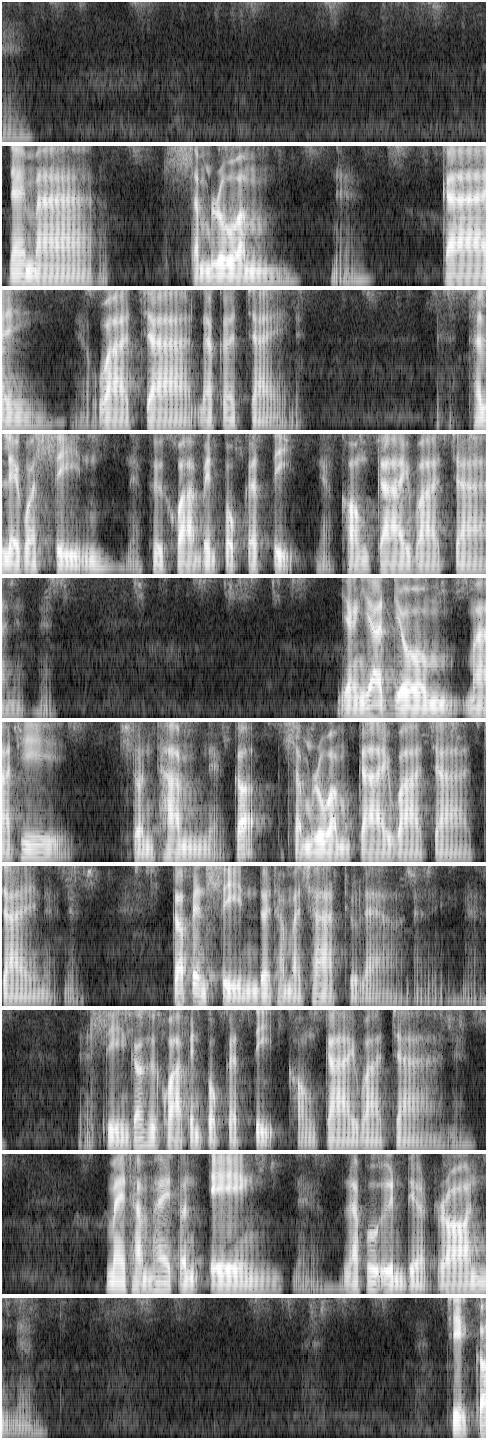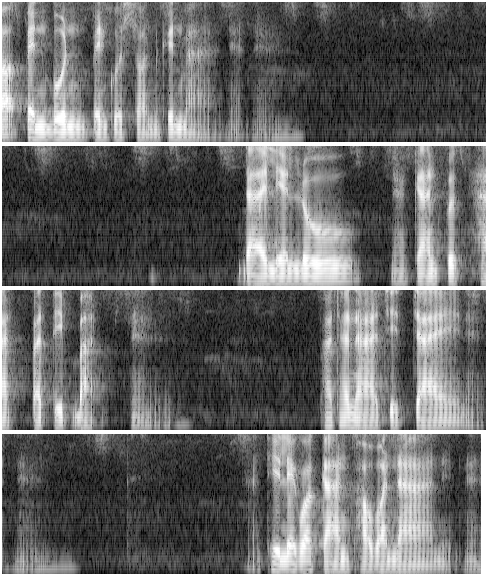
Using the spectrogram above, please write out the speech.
ได้มาสำรวมนะกายนะวาจาแล้วก็ใจนะท่านเรียกว่าศีลนะคือความเป็นปกติ นะของกายวาจานะนะอย่างญาติโยมมาที่สวนธรรมเนี่ยก็สำรวมกายวาจาใจเนี่ยนะก็เป็นศีลโดยธรรมชาติอยู่แล้วนะนะศีลก็คือความเป็นปกติของกายวาจานะไม่ทำให้ตนเองนะและผู้อื่นเดือดร้อนนะ จิตก็เป็นบุญเป็นกุศลขึ้นมานะนะได้เรียนรู้นะการฝึกหัดปฏิบัตินะพัฒนาจิตใจนะนะที่เรียกว่าการภาวนาเนี่ยนะ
